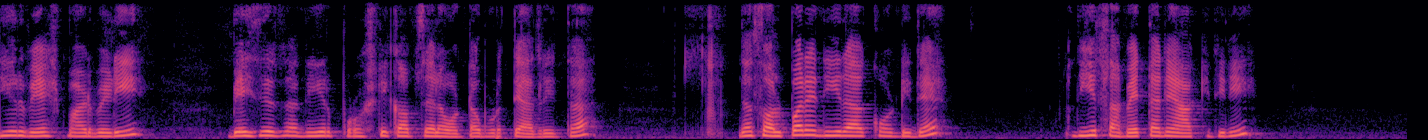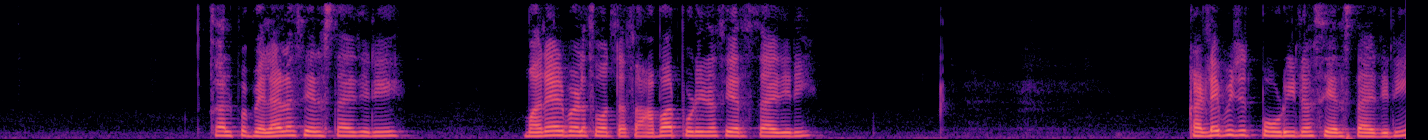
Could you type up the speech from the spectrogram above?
ನೀರು ವೇಸ್ಟ್ ಮಾಡಬೇಡಿ. ಬೇಯಿಸಿದ ನೀರು ಪೌಷ್ಟಿಕಾಂಶ ಎಲ್ಲ ಹೊಂಟೋಗ್ಬಿಡುತ್ತೆ ಅದರಿಂದ ನಾನು ಸ್ವಲ್ಪನೇ ನೀರು ಹಾಕ್ಕೊಂಡಿದ್ದೆ. ನೀರು ಸಮೇತನೇ ಹಾಕಿದ್ದೀನಿ. ಸ್ವಲ್ಪ ಬೆಲ್ಲನ ಸೇರಿಸ್ತಾ ಇದ್ದೀನಿ. ಮನೆಯಲ್ಲಿ ಬಳಸುವಂಥ ಸಾಂಬಾರು ಪುಡಿನ ಸೇರಿಸ್ತಾ ಇದ್ದೀನಿ. ಕಡಲೆ ಬೀಜದ ಪೌಡಿನ ಸೇರಿಸ್ತಾ ಇದ್ದೀನಿ.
